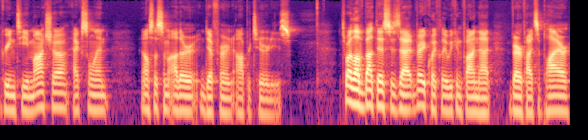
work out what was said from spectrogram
green tea matcha, excellent, and also some other different opportunities. That's what I love about this is that very quickly we can find that verified supplier.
